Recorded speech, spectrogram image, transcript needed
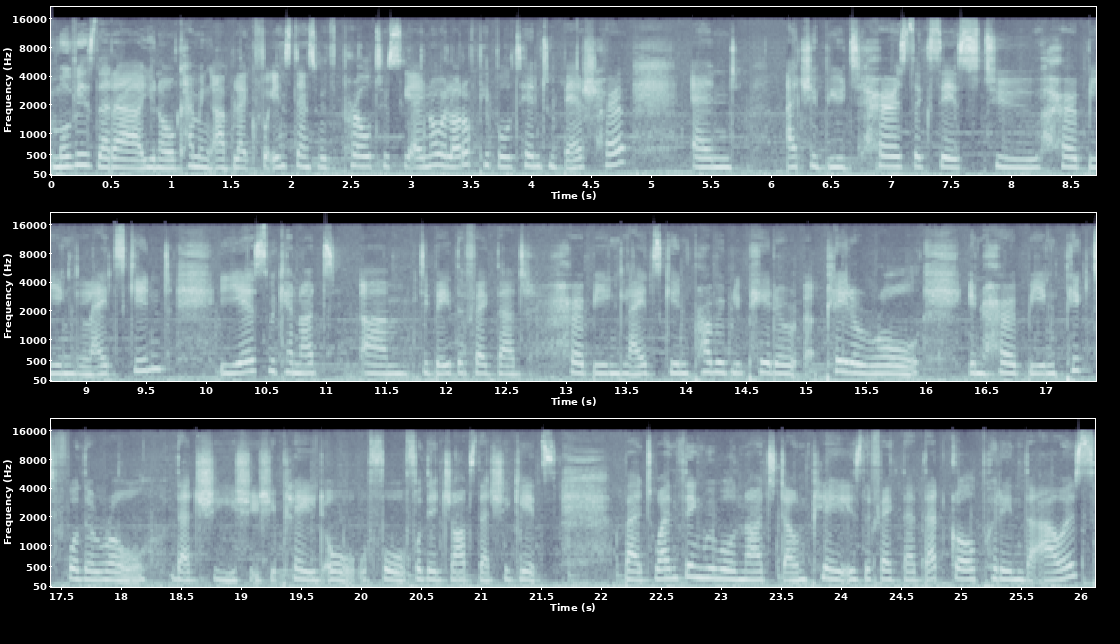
movies that are you know coming up, like for instance with Pearl Thusi I know a lot of people tend to bash her and attribute her success to her being light skinned. Yes, we cannot um, debate the fact that her being light skinned probably played a played a role in her being picked for the role that she, she, she played or for, for the jobs that she gets. But one thing we will not downplay is the fact that that girl put in the hours.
